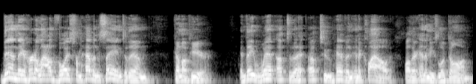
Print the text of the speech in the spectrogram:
Then they heard a loud voice from heaven saying to them, Come up here. And they went up to, the, up to heaven in a cloud while their enemies looked on.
